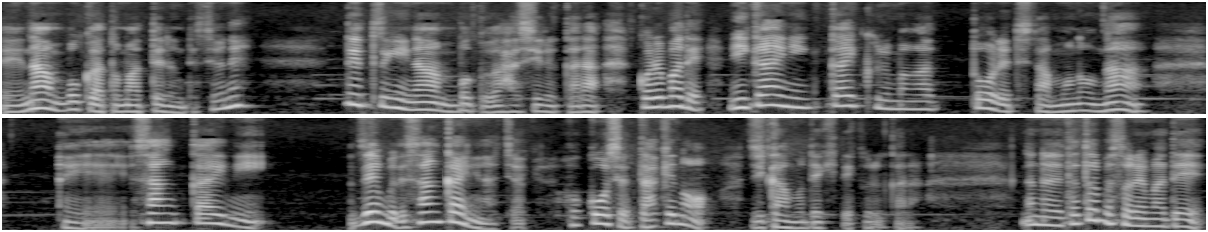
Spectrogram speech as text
えー、南北が止まってるんですよね。で次南北が走るからこれまで2回に1回車が通れてたものが、えー、3回に全部で3回になっちゃう歩行者だけの時間もできてくるから。なので例えばそれまで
